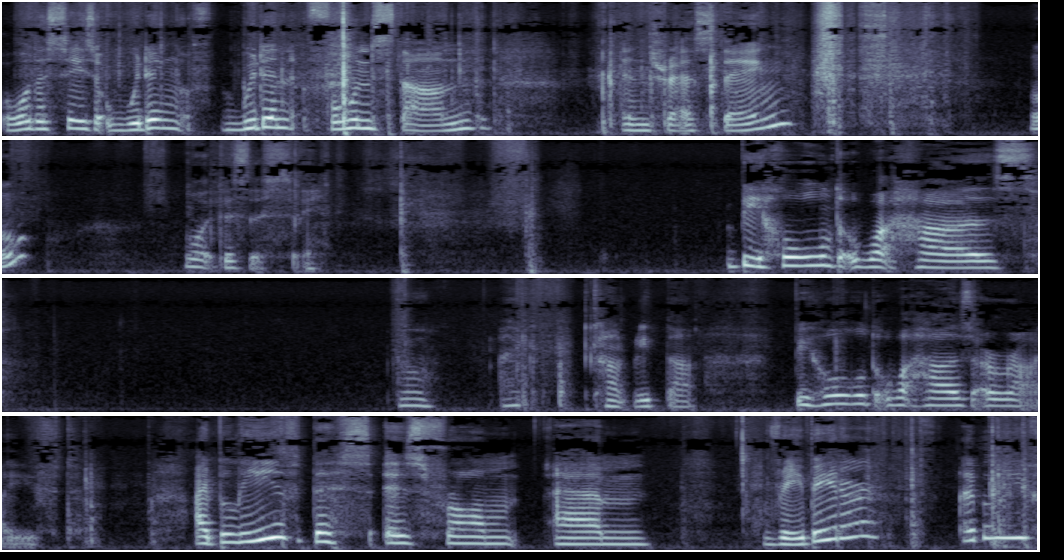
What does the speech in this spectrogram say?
Oh this says wooden wooden phone stand. Interesting. Oh what does this say? Behold what has Oh, I can't read that. Behold what has arrived. I believe this is from um, Raybearer, I believe.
